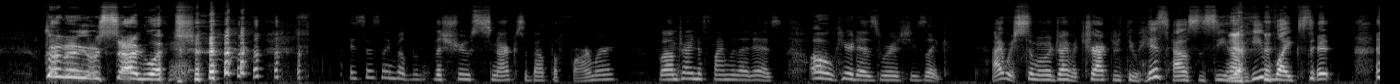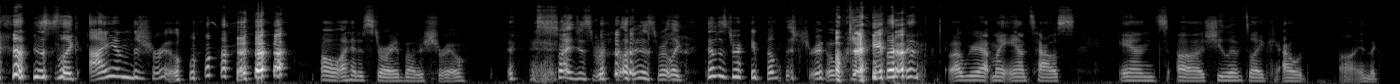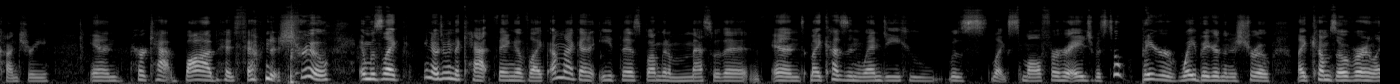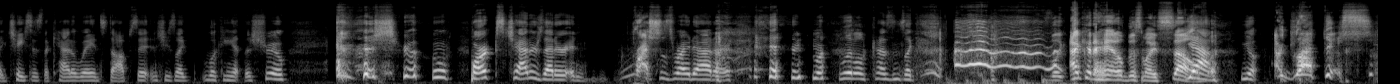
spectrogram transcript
Give me your sandwich! it says something about the, the shrew snarks about the farmer, but I'm trying to find where that is. Oh, here it is, where she's like, I wish someone would drive a tractor through his house and see how Yeah. he likes it. And I'm just like, I am the shrew. oh, I had a story about a shrew. I just wrote, I just wrote like tell the story about the shrew. Okay. uh, we were at my aunt's house, and uh, she lived like out uh, in the country, and her cat Bob had found a shrew and was like, you know, doing the cat thing of like, I'm not gonna eat this, but I'm gonna mess with it. And my cousin Wendy, who was like small for her age, but still bigger, way bigger than a shrew, like comes over and like chases the cat away and stops it, and she's like looking at the shrew, and the shrew barks, chatters at her, and rushes right at her. and my little cousin's like, ah! like I could have handled this myself. yeah, you know, I got this.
